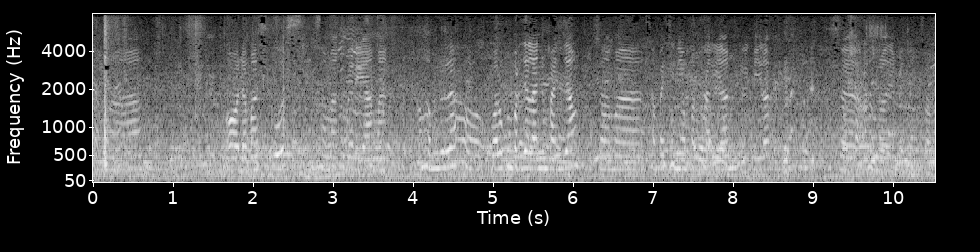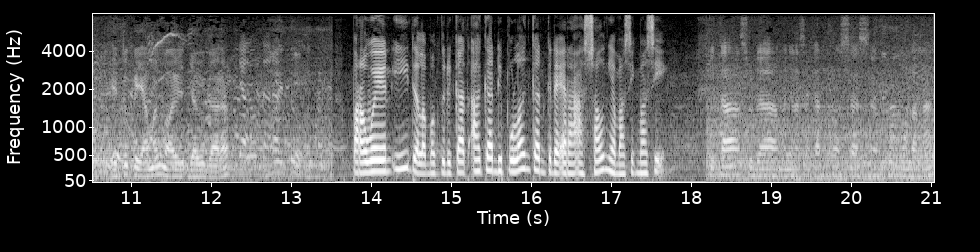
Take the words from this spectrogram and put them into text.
sama oh, Damaskus sama KBRI Yaman. Alhamdulillah walaupun perjalanan panjang sama sampai sini empat harian kira-kira saya alhamdulillah panjang sama. Itu ke Yaman melalui jalur darat? Jalur darat. Para WNI dalam waktu dekat akan dipulangkan ke daerah asalnya masing-masing. Kita sudah menyelesaikan proses pemulangan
